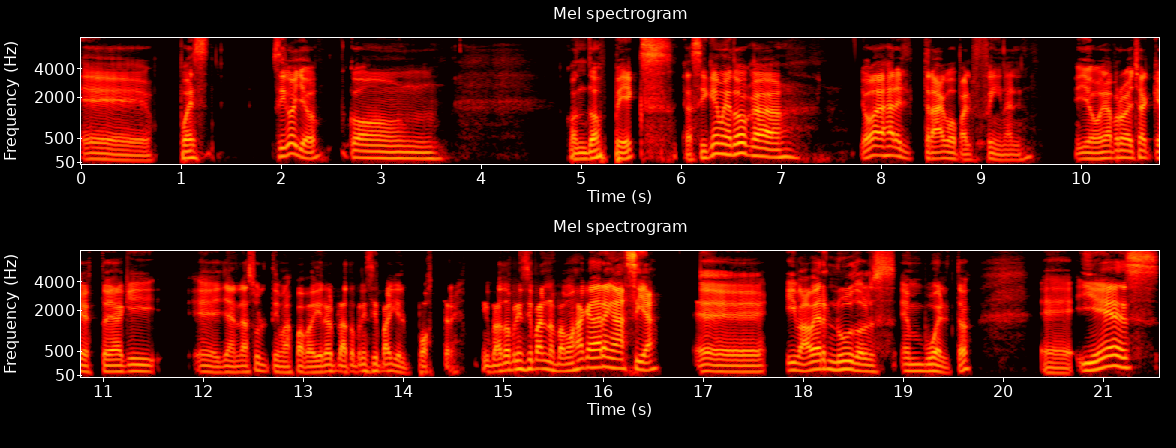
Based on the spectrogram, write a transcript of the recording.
Eh, pues sigo yo con, con dos picks. Así que me toca... Yo voy a dejar el trago para el final. Y yo voy a aprovechar que estoy aquí eh, ya en las últimas para pedir el plato principal y el postre. Mi plato principal nos vamos a quedar en Asia eh, y va a haber noodles envueltos. Eh, y es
